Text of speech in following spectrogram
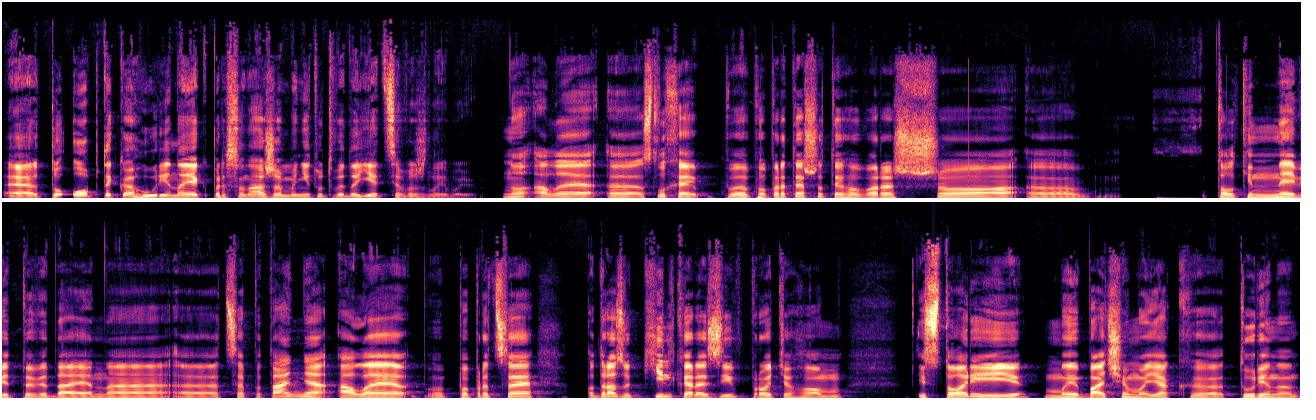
е, то оптика Гуріна як персонажа мені тут видається важливою. Ну, але е, слухай, попри те, що ти говориш, що. Е... Толкін не відповідає на е, це питання, але е, попри це, одразу кілька разів протягом історії ми бачимо, як е, Туріна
